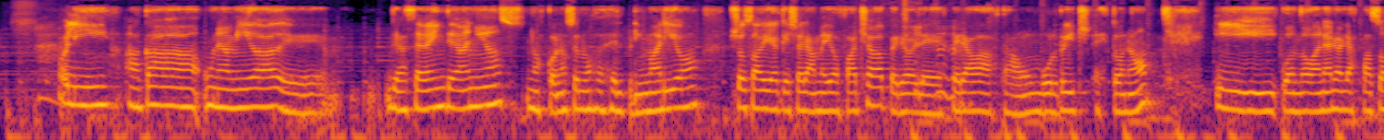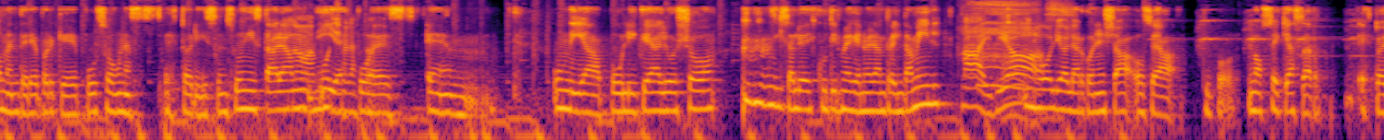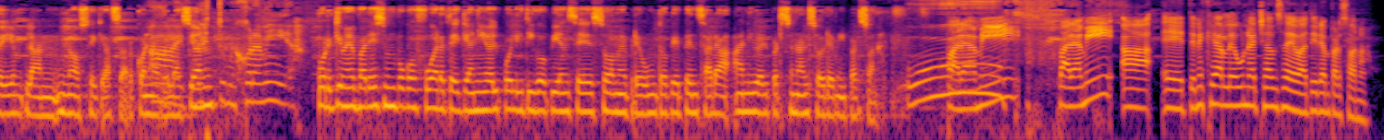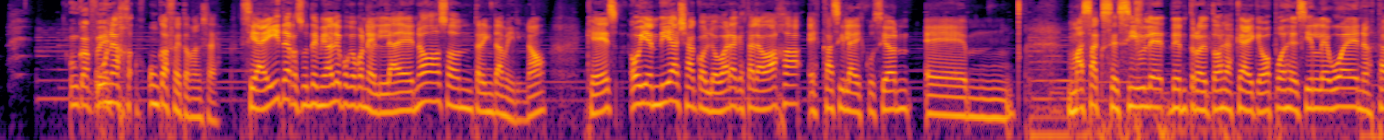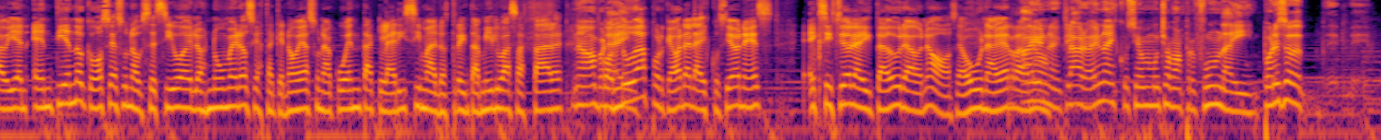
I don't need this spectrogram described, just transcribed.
Oli, acá una amiga de, de hace 20 años, nos conocemos desde el primario. Yo sabía que ella era medio facha, pero le esperaba hasta un Bullrich, esto no. Y cuando ganaron las pasos me enteré porque puso unas stories en su Instagram No, y después em, un día publiqué algo yo y salió a discutirme que no eran 30 mil. Ay, Y Dios. no volví a hablar con ella, o sea, tipo, no sé qué hacer. Estoy en plan, no sé qué hacer con la Ay, relación. pero es tu mejor amiga. Porque me parece un poco fuerte que a nivel político piense eso, me pregunto qué pensará a nivel personal sobre mi persona. Uh, Para mí, para mí, ah, eh, tenés que darle una chance de debatir en persona. Un café. Una- un café, tómense. Si ahí te resulta inviable, porque poner la de no son 30 mil, ¿no? Que es, hoy en día, ya con lo vara que está la baja, es casi la discusión eh, más accesible dentro de todas las que hay. Que vos podés decirle, bueno, está bien, entiendo que vos seas un obsesivo de los números y hasta que no veas una cuenta clarísima de los 30 mil vas a estar No, con ahí- dudas, porque ahora la discusión es, ¿existió la dictadura o no? O sea, hubo una guerra Hay o no. una, claro, hay una discusión mucho más profunda ahí. Por eso, eh,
